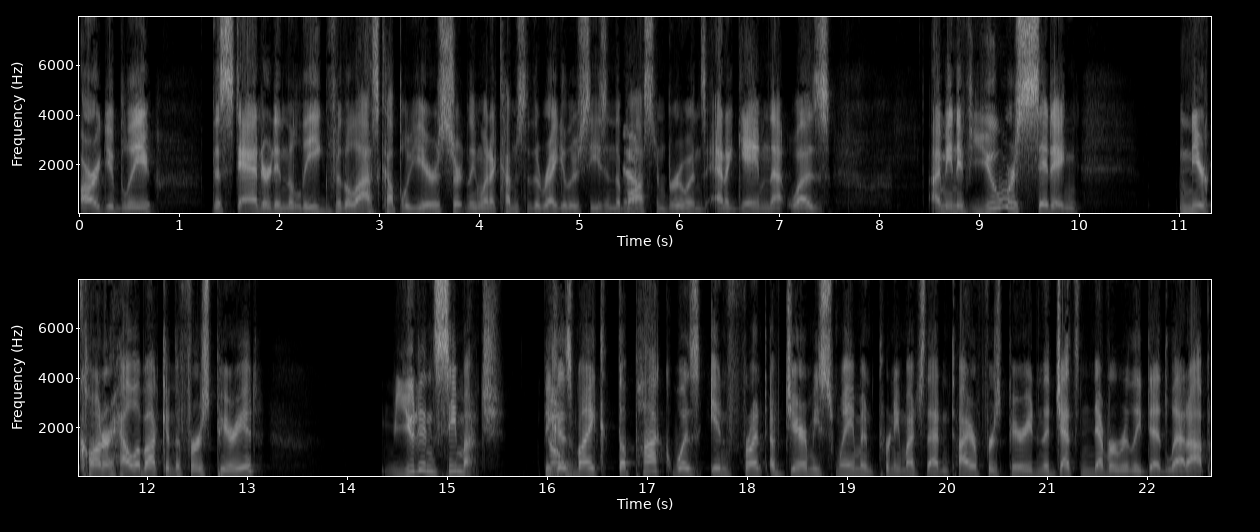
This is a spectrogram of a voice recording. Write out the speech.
arguably the standard in the league for the last couple of years, certainly when it comes to the regular season, the Yeah. Boston Bruins, and a game that was, I mean, if you were sitting near Connor Hellebuyck in the first period, you didn't see much because, No. Mike, the puck was in front of Jeremy Swayman pretty much that entire first period, and the Jets never really did let up.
